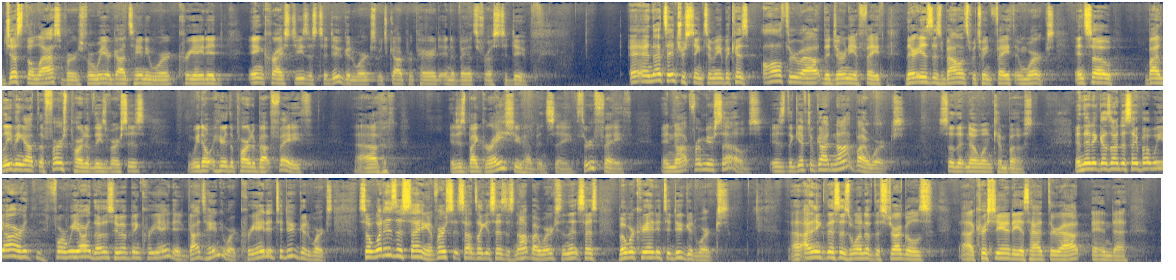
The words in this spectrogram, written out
just the last verse for we are God's handiwork, created in Christ Jesus to do good works which God prepared in advance for us to do. And that's interesting to me because all throughout the journey of faith, there is this balance between faith and works. And so, by leaving out the first part of these verses, we don't hear the part about faith. Uh, it is by grace you have been saved through faith, and not from yourselves. It is the gift of God, not by works, so that no one can boast. And then it goes on to say, But we are, for we are those who have been created, God's handiwork, created to do good works. So, what is this saying? At first, it sounds like it says it's not by works, and then it says, But we're created to do good works. Uh, I think this is one of the struggles uh, Christianity has had throughout, and uh,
